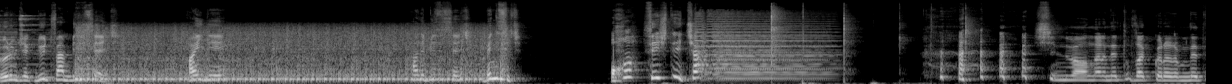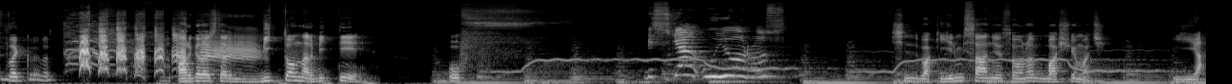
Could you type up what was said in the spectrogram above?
Örümcek lütfen bizi seç. Haydi. Hadi bizi seç. Beni seç. Oha seçti. Çak. Şimdi ben onlara ne tuzak kurarım ne tuzak kurarım. Arkadaşlar bitti onlar bitti. Of. Biz an uyuyoruz. Şimdi bak 20 saniye sonra başlıyor maç. Ya.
